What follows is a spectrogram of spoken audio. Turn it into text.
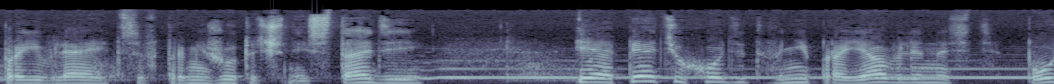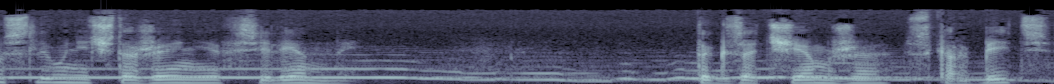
проявляется в промежуточной стадии и опять уходит в непроявленность после уничтожения Вселенной. Так зачем же скорбеть?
